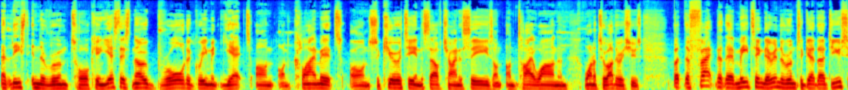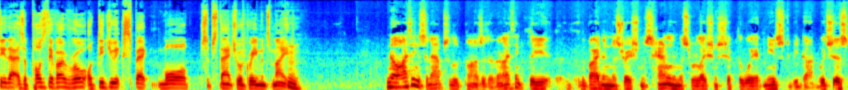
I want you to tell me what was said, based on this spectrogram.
at least in the room talking? Yes, there's no broad agreement yet on, on climate, on security in the South China Seas, on, on Taiwan, and one or two other issues. But the fact that they're meeting, they're in the room together, do you see that as a positive overall, or did you expect more substantial agreements made? Mm. No, I think it's an absolute positive, and I think the the Biden administration is handling this relationship the way it needs to be done, which is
